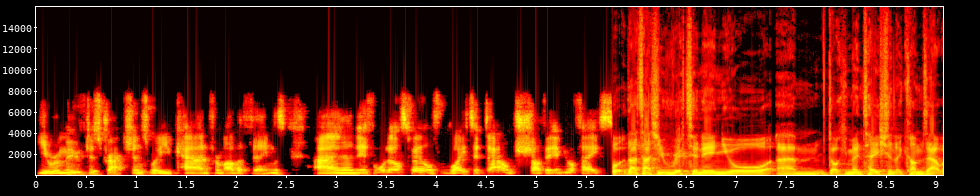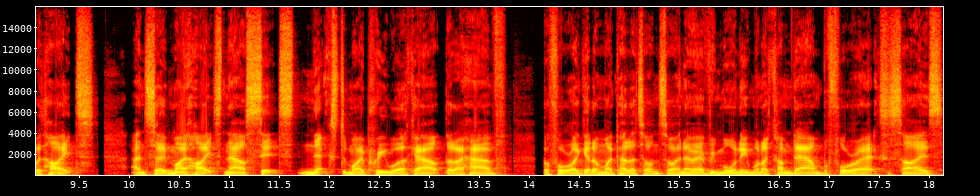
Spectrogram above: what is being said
you remove distractions where you can from other things, and if all else fails, write it down, shove it in your face. Well, that's actually written in your um, documentation that comes out with Heights. And so my height now sits next to my pre workout that I have before I get on my Peloton. So I know every morning when I come down before I exercise,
